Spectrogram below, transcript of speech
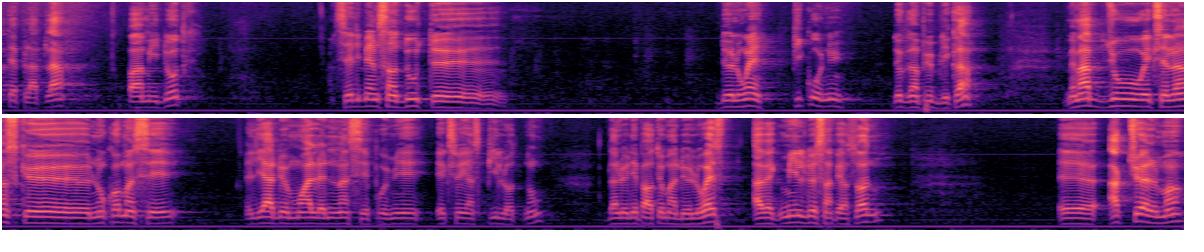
tête plate là, parmi d'autres, c'est lui-même sans doute euh, de loin plus connu de grand public là. Mais ma excellence que nous commençons il y a deux mois l'année lancé première expérience pilote nous dans le département de l'Ouest avec 1200 personnes. Euh, actuellement,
